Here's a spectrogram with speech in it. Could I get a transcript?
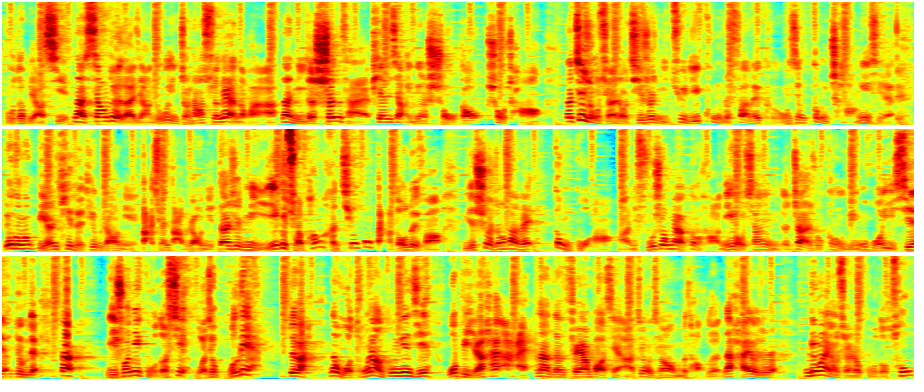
骨头比较细，那相对来讲，如果你正常训练的话啊，那你的身材偏向一定是瘦高瘦长。那这种选手其实你距离控制范围可控性更长一些，有可能别人踢腿踢不着你，打拳打不着你，但是你一个拳砰很轻松打到对方，你的射程范围更广啊，你辐射面更好，你有相应你的战术更灵活。活一些，对不对？但是你说你骨头细，我就不练。对吧？那我同样公斤级，我比人还矮，那咱非常抱歉啊，这种情况我们不讨论。那还有就是另外一种选手，骨头粗，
